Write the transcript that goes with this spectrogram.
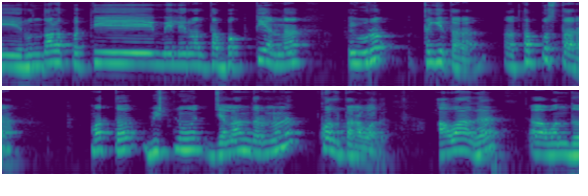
ಈ ವೃಂದಾಳ ಪತಿ ಮೇಲಿರುವಂಥ ಭಕ್ತಿಯನ್ನು ಇವರು ತೆಗಿತಾರ ತಪ್ಪಿಸ್ತಾರ. ಮತ್ತು ವಿಷ್ಣು ಜಲಾಂಧರನ ಕೊಲ್ತಾರೆ ಅವಾಗ. ಆವಾಗ ಒಂದು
